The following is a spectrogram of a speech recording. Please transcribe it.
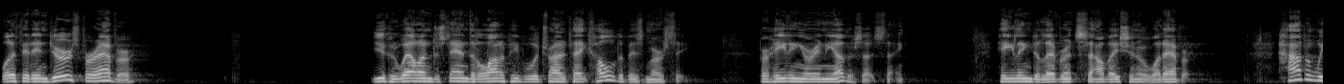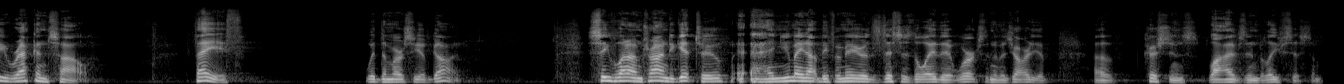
Well, if it endures forever, you could well understand that a lot of people would try to take hold of His mercy for healing or any other such thing healing, deliverance, salvation, or whatever. How do we reconcile faith with the mercy of God? See, what I'm trying to get to, and you may not be familiar, this is the way that it works in the majority of, of Christians' lives and belief systems.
